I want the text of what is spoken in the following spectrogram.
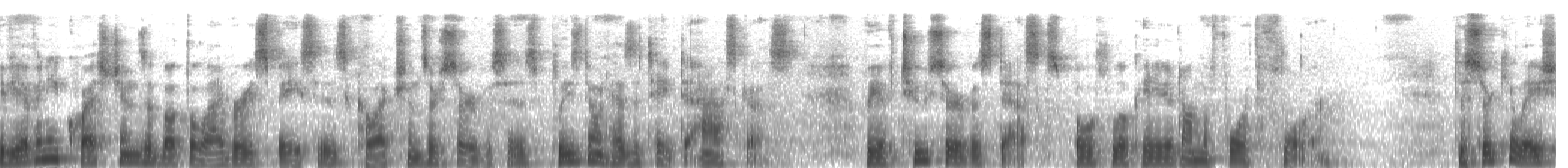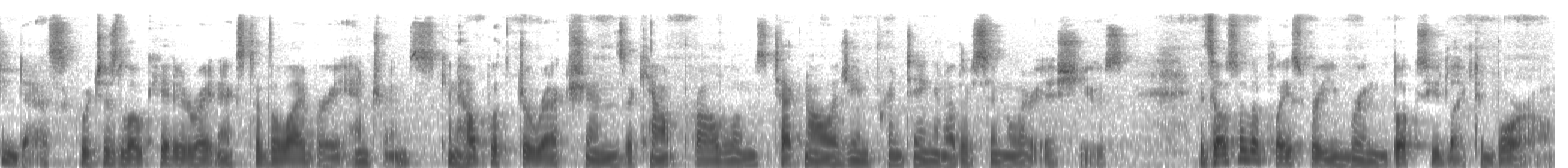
If you have any questions about the library spaces, collections, or services, please don't hesitate to ask us. We have two service desks, both located on the fourth floor. The circulation desk, which is located right next to the library entrance, can help with directions, account problems, technology and printing, and other similar issues. It's also the place where you bring books you'd like to borrow.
